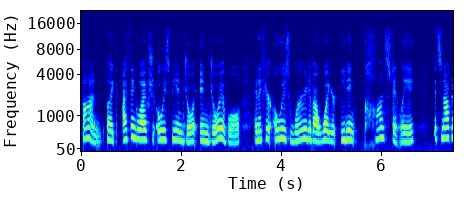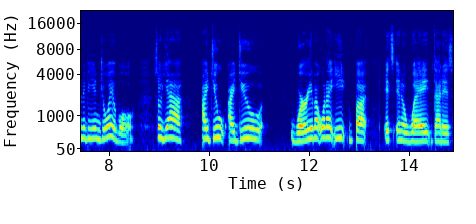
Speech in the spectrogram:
fun. Like I think life should always be enjoy enjoyable. And if you're always worried about what you're eating constantly, it's not going to be enjoyable. So yeah, I do I do worry about what I eat, but it's in a way that is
